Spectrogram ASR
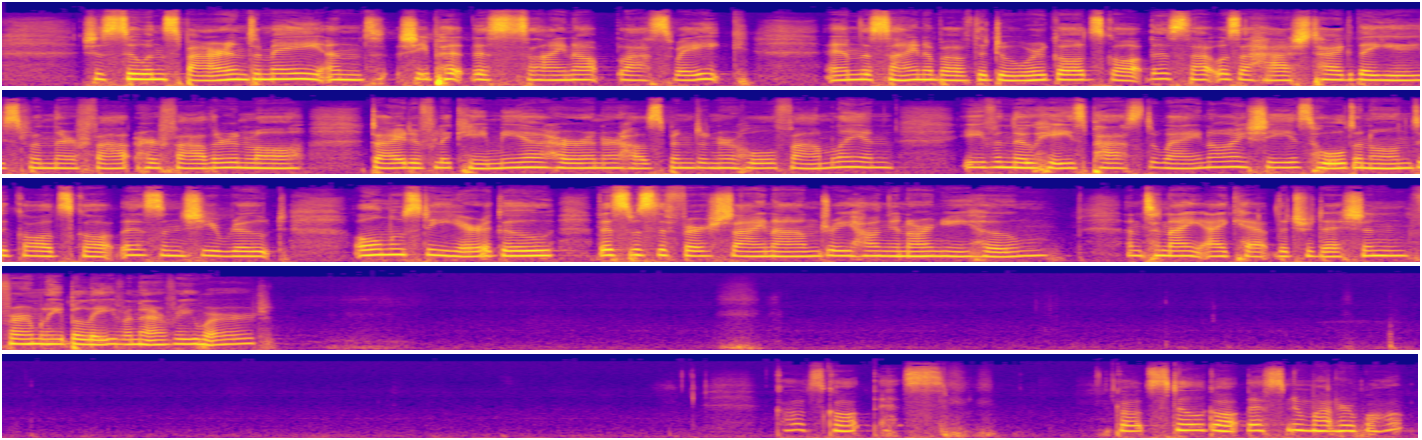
she's so inspiring to me. And she put this sign up last week, and um, the sign above the door, God's got this. That was a hashtag they used when their fa- her father-in-law died of leukemia. Her and her husband and her whole family, and even though he's passed away now, she is holding on to God's got this. And she wrote almost a year ago, This was the first sign Andrew hung in our new home. And tonight I kept the tradition, firmly believing every word. God's got this. God's still got this no matter what.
